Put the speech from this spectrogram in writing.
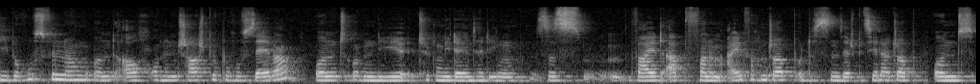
die Berufsfindung und auch um den Schauspielberuf selber und um die Tücken, die dahinter liegen. Es ist weit ab von einem einfachen Job und es ist ein sehr spezieller Job. Und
